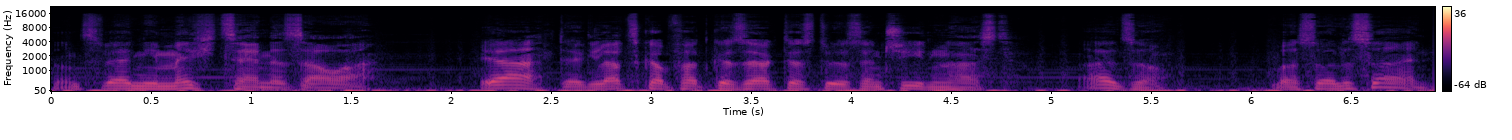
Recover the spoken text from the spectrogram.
sonst werden die Milchzähne sauer. Ja, der Glatzkopf hat gesagt, dass du es entschieden hast. Also, was soll es sein?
